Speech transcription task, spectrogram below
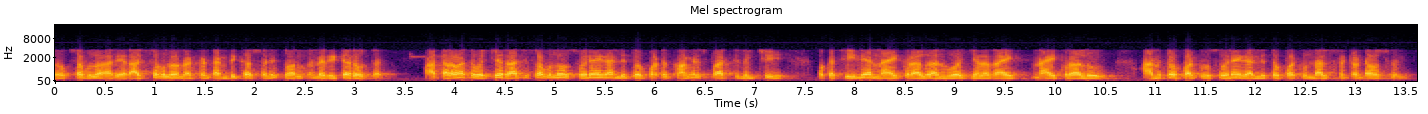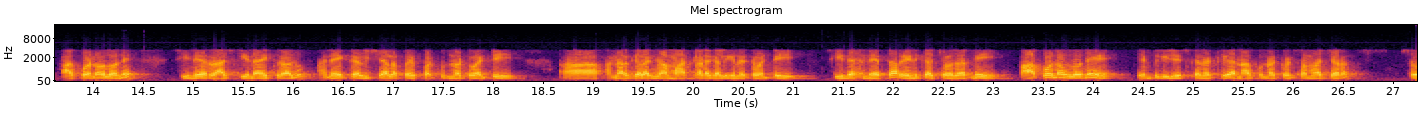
లోక్సభలో అదే రాజ్యసభలో ఉన్నటువంటి అంబికా సోని త్వరలోనే రిటైర్ అవుతారు ఆ తర్వాత వచ్చే రాజ్యసభలో సోనియా గాంధీతో పాటు కాంగ్రెస్ పార్టీ నుంచి ఒక సీనియర్ నాయకురాలు అనుభవజ్ఞ నాయకురాలు ఆమెతో పాటు సోనియా గాంధీతో పాటు ఉండాల్సినటువంటి అవసరం ఉంది. ఆ కోణంలోనే సీనియర్ రాజకీయ నాయకురాలు అనేక విషయాలపై పట్టున్నటువంటి ఆ అనర్గళంగా మాట్లాడగలిగినటువంటి సీనియర్ నేత రేణుకా చౌదరిని ఆ కోణంలోనే ఎంపిక చేసుకున్నట్లుగా నాకున్నటువంటి సమాచారం. సో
